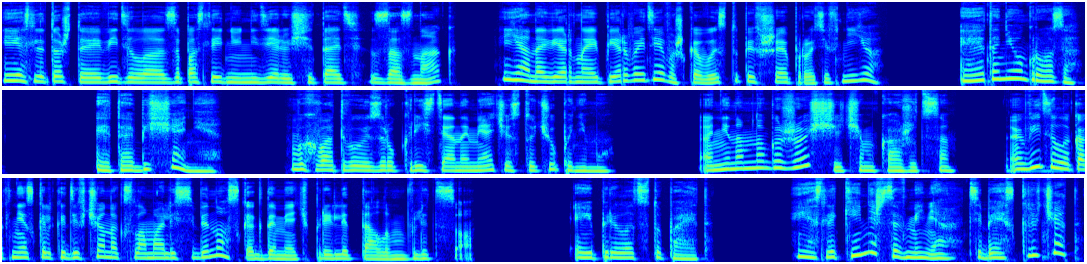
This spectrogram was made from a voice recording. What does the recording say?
Если то, что я видела за последнюю неделю, считать за знак, я, наверное, первая девушка, выступившая против неё. Это не угроза. Это обещание. Выхватываю из рук Кристиана мяч и стучу по нему. Они намного жестче, чем кажутся. Видела, как несколько девчонок сломали себе нос, когда мяч прилетал им в лицо. Эйприл отступает. «Если кинешься в меня, тебя исключат».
